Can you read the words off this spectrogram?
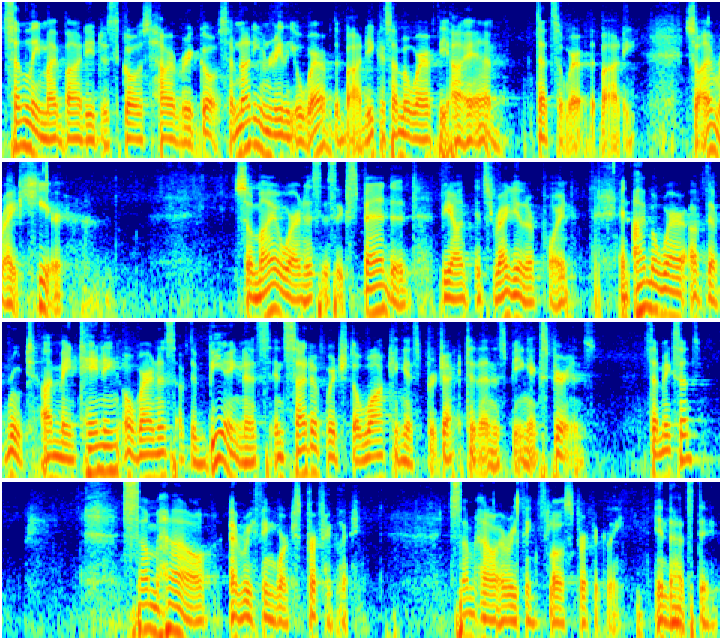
suddenly my body just goes however it goes. I'm not even really aware of the body because I'm aware of the I am that's aware of the body. So I'm right here. So my awareness is expanded beyond its regular point, and I'm aware of the root. I'm maintaining awareness of the beingness inside of which the walking is projected and is being experienced. Does that make sense? Somehow everything works perfectly. Somehow everything flows perfectly in that state.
